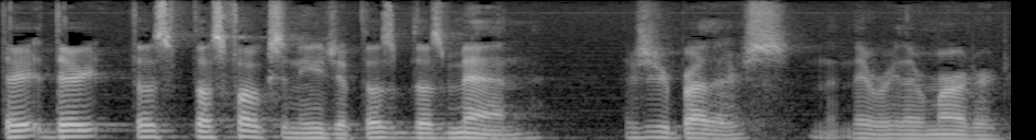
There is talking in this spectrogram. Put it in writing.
they're, they're, those, those folks in Egypt, those, those men, those are your brothers. They were, they were murdered.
